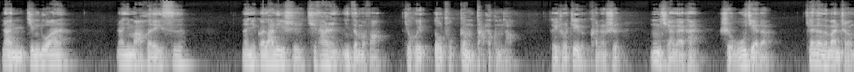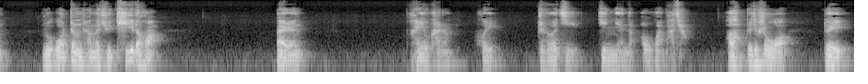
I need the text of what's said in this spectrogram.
那你京多安，那你马赫雷斯，那你格拉利什，其他人你怎么防？就会露出更大的空档。所以说，这个可能是目前来看是无解的。现在的曼城，如果正常的去踢的话，拜仁很有可能会折戟今年的欧冠八强。好了，这就是我对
